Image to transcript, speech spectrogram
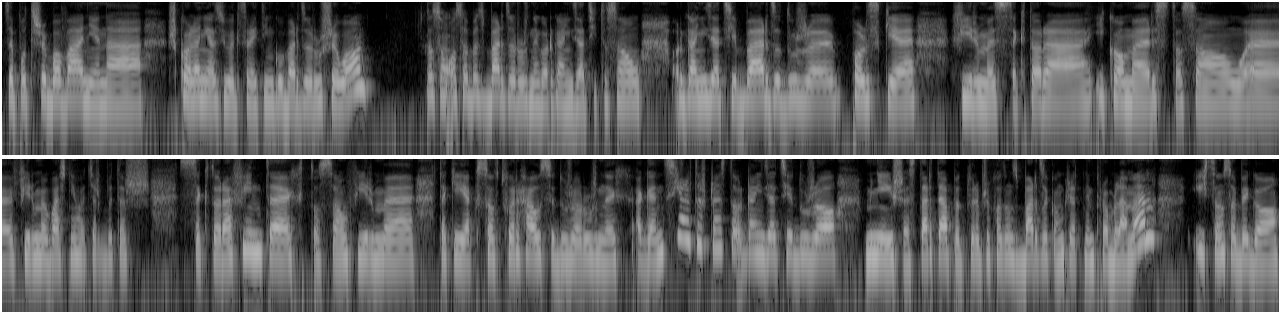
zapotrzebowanie na szkolenia z UX ratingu bardzo ruszyło to są osoby z bardzo różnych organizacji. To są organizacje bardzo duże, polskie firmy z sektora e-commerce, to są e, firmy właśnie chociażby też z sektora fintech, to są firmy takie jak software house'y, dużo różnych agencji, ale też często organizacje dużo mniejsze, startupy, które przychodzą z bardzo konkretnym problemem i chcą sobie go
